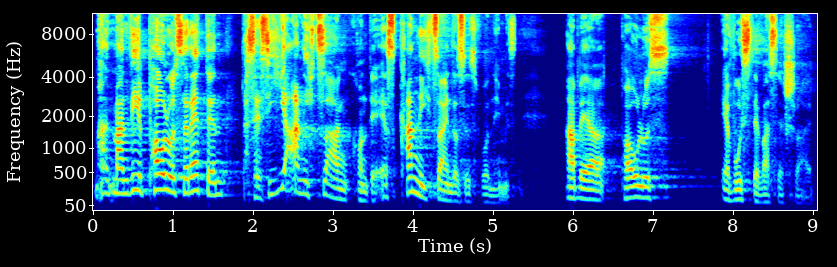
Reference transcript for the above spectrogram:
Man, man will Paulus retten, dass er es ja nicht sagen konnte. Es kann nicht sein, dass es von ihm ist. Aber Paulus, er wusste, was er schreibt.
